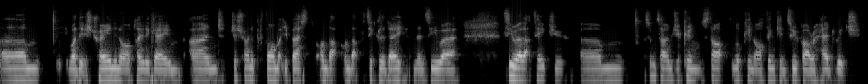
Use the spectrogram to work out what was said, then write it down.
um, whether it's training or playing a game, and just trying to perform at your best on that on that particular day, and then see where see where that takes you. Um, sometimes you can start looking or thinking too far ahead, which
